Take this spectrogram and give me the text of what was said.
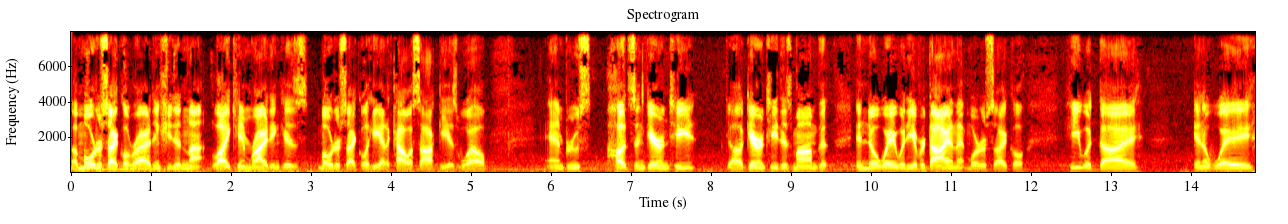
a motorcycle riding. She did not like him riding his motorcycle. He had a Kawasaki as well. And Bruce Hudson guaranteed uh, guaranteed his mom that in no way would he ever die on that motorcycle. He would die in a way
